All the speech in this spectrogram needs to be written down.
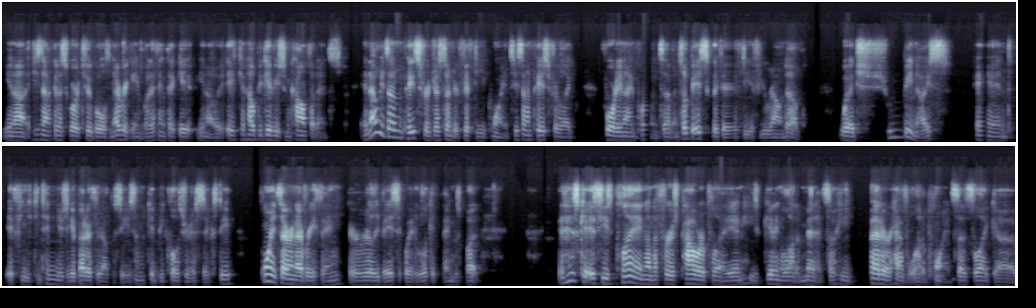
You know, he's not going to score two goals in every game, but I think that gave, you know it can help you give you some confidence. And now he's on pace for just under 50 points. He's on pace for like 49.7, so basically 50 if you round up, which would be nice and if he continues to get better throughout the season, could be closer to 60. Points aren't everything; they're a really basic way to look at things. But in his case, he's playing on the first power play, and he's getting a lot of minutes, so he better have a lot of points. That's like a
